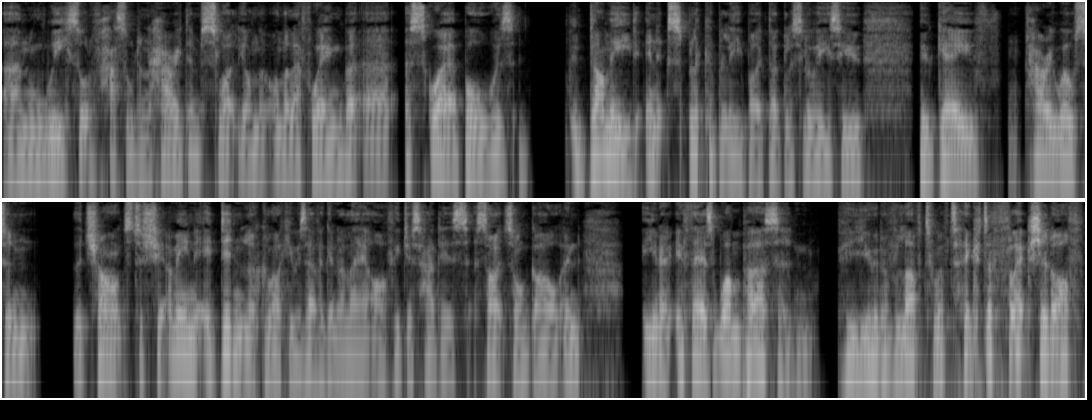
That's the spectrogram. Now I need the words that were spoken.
um, we sort of hassled and harried them slightly on the on the left wing but uh, a square ball was dummied inexplicably by Douglas Luiz who who gave Harry Wilson the chance to shoot. I mean it didn't look like he was ever going to lay it off. He just had his sights on goal and you know if there's one person you would have loved to have taken a deflection off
